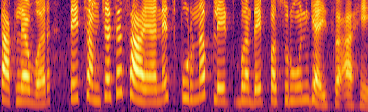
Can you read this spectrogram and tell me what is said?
टाकल्यावर ते चमच्याच्या सहाय्यानेच पूर्ण प्लेटमध्ये पसरवून घ्यायचं आहे.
